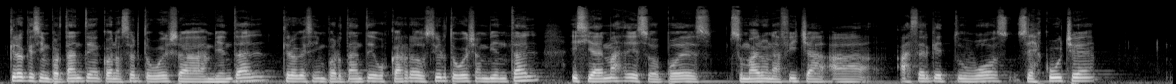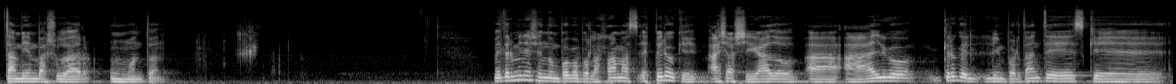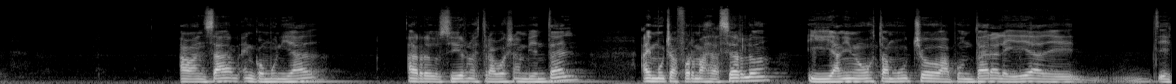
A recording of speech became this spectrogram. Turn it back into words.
Creo que es importante conocer tu huella ambiental, creo que es importante buscar reducir tu huella ambiental y si además de eso puedes sumar una ficha a hacer que tu voz se escuche, también va a ayudar un montón. Me terminé yendo un poco por las ramas, espero que hayas llegado a, a algo, creo que lo importante es que avanzar en comunidad a reducir nuestra huella ambiental. Hay muchas formas de hacerlo y a mí me gusta mucho apuntar a la idea de,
